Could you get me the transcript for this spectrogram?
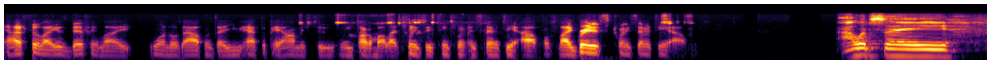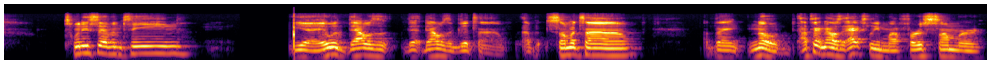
And I feel like it's definitely like one of those albums that you have to pay homage to when you talk about like 2016, 2017 albums, like greatest 2017 albums. I would say 2017. Yeah, it was that was that that was a good time. I, summertime. I think no, I think that was actually my first summer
